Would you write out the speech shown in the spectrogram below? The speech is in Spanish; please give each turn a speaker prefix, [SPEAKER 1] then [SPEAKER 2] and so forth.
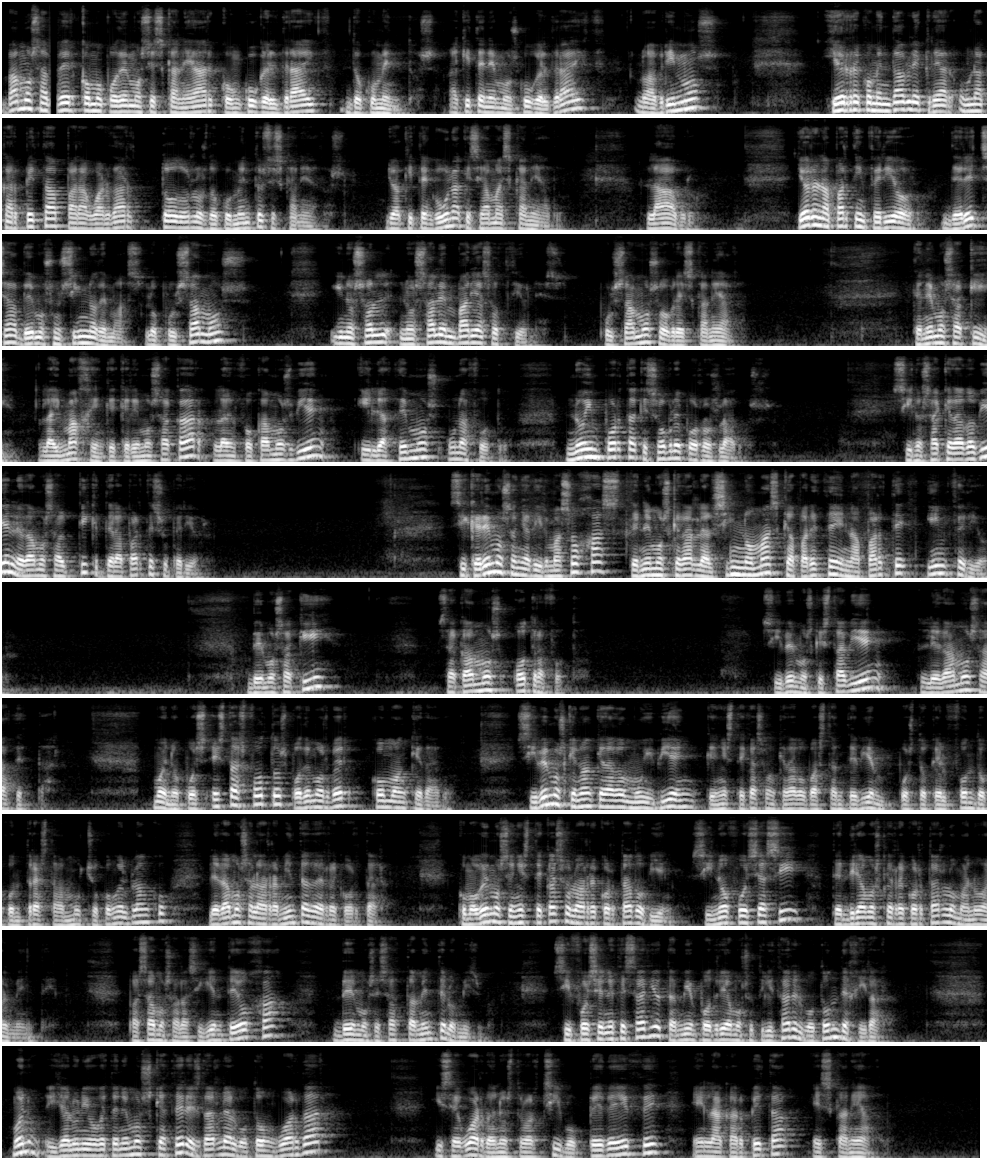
[SPEAKER 1] Vamos a ver cómo podemos escanear con Google Drive documentos. Aquí tenemos Google Drive, lo abrimos y es recomendable crear una carpeta para guardar todos los documentos escaneados. Yo aquí tengo una que se llama escaneado. La abro. Y ahora en la parte inferior derecha vemos un signo de más. Lo pulsamos y nos, nos salen varias opciones. Pulsamos sobre escanear. Tenemos aquí la imagen que queremos sacar, la enfocamos bien y le hacemos una foto. No importa que sobre por los lados. Si nos ha quedado bien, le damos al tic de la parte superior. Si queremos añadir más hojas, tenemos que darle al signo más que aparece en la parte inferior. Vemos aquí, sacamos otra foto. Si vemos que está bien, le damos a aceptar. Bueno, pues estas fotos podemos ver cómo han quedado. Si vemos que no han quedado muy bien, que en este caso han quedado bastante bien, puesto que el fondo contrasta mucho con el blanco, le damos a la herramienta de recortar. Como vemos en este caso lo ha recortado bien. Si no fuese así, tendríamos que recortarlo manualmente. Pasamos a la siguiente hoja, vemos exactamente lo mismo. Si fuese necesario, también podríamos utilizar el botón de girar. Bueno, y ya lo único que tenemos que hacer es darle al botón guardar y se guarda nuestro archivo PDF en la carpeta escaneado.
